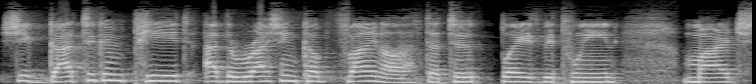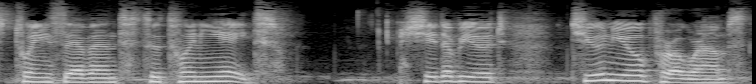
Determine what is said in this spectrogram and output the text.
she got to compete at the Russian Cup final that took place between March 27th to 28th. She debuted two new programs,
